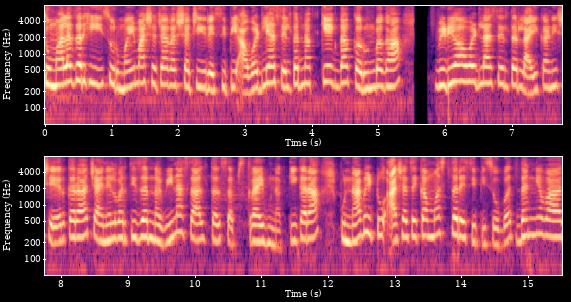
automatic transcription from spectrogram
तुम्हाला जर ही सुरमई माशाच्या रश्श्याची रेसिपी आवडली असेल तर नक्की एकदा करून बघा. व्हिडिओ आवडला असेल तर लाईक आणि शेअर करा. चॅनेलवरती जर नवीन असाल तर सबस्क्राईब नक्की करा. पुन्हा भेटू अशाच एका मस्त रेसिपीसोबत धन्यवाद.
